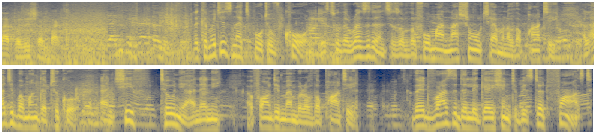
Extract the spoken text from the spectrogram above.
that position back. The committee's next port of call is to the residences of the former national chairman of the party, Alhaji Bamanga Tukur, and Chief Tony Anenih, a founding member of the party. They advised the delegation to be steadfast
